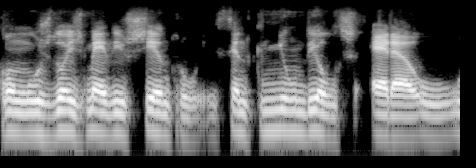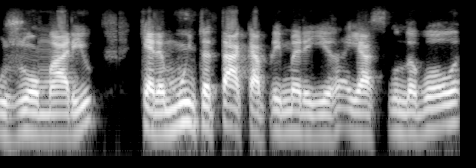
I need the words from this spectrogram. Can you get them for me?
com os dois médios centro, sendo que nenhum deles era o, o João Mário, que era muito ataque à primeira e, e à segunda bola.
